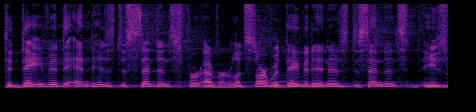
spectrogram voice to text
to David and his descendants forever. Let's start with David and his descendants. He's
